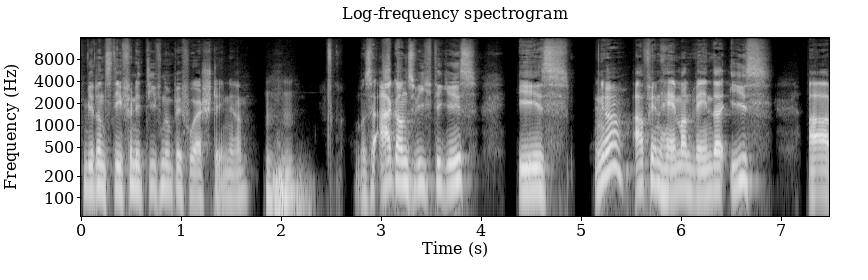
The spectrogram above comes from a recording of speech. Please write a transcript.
wird uns definitiv nur bevorstehen. Ja. Mhm. Was auch ganz wichtig ist, ist, ja, auch für einen Heimanwender ist äh,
